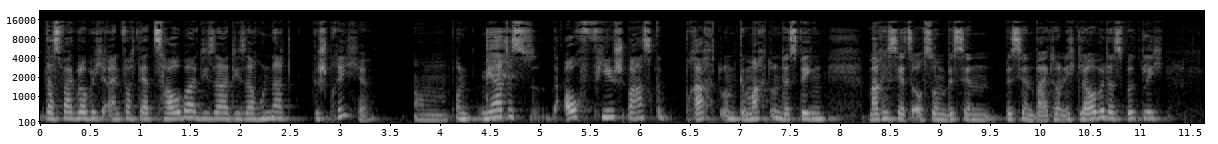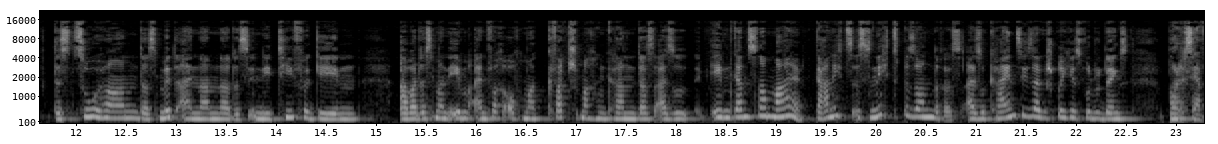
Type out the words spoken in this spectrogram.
das war, glaube ich, einfach der Zauber dieser, dieser 100 Gespräche. Ähm, und mir hat es auch viel Spaß gebracht und gemacht und deswegen mache ich es jetzt auch so ein bisschen, bisschen weiter. Und ich glaube, dass wirklich das Zuhören, das Miteinander, das in die Tiefe gehen, aber dass man eben einfach auch mal Quatsch machen kann, dass also eben ganz normal, gar nichts ist nichts Besonderes. Also keins dieser Gespräche ist, wo du denkst, boah, das ist ja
